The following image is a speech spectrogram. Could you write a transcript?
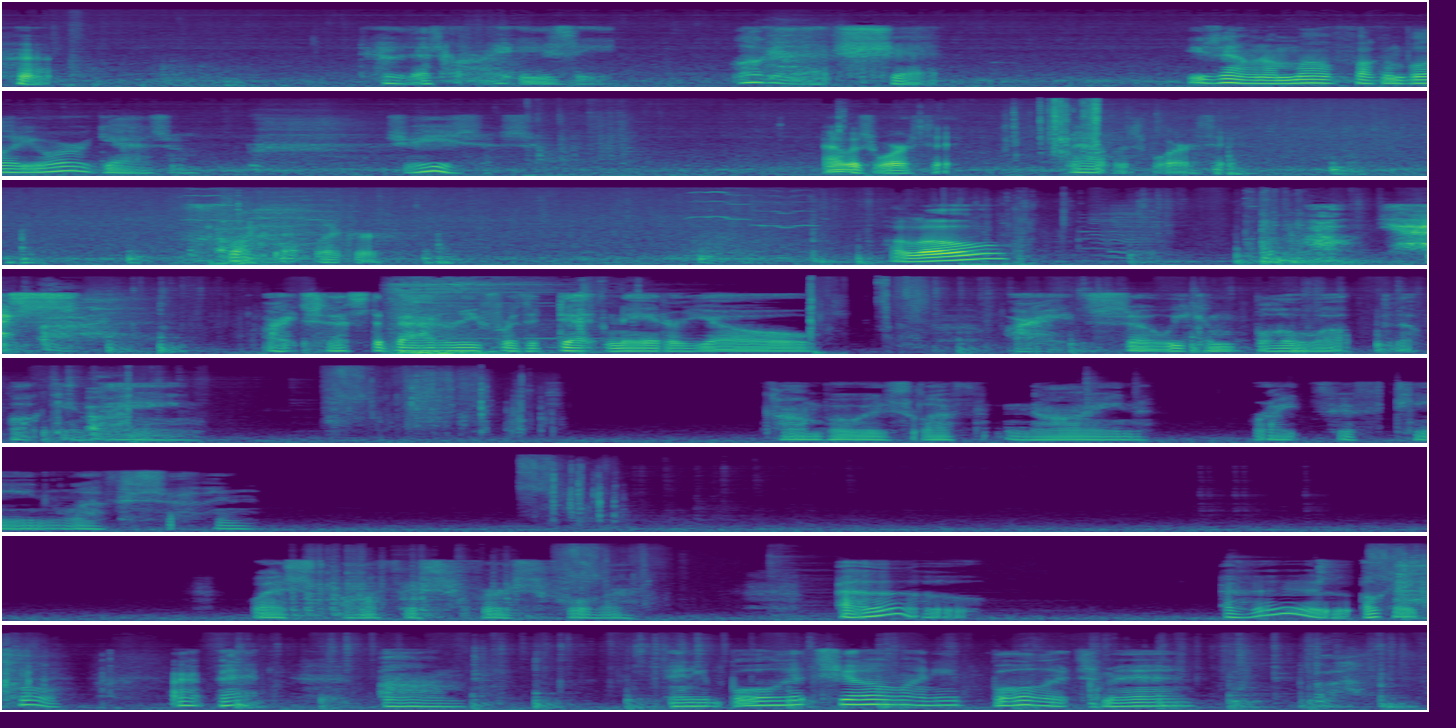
Dude, that's crazy. Look at that shit. He's having a motherfucking bloody orgasm. Jesus. That was worth it. That was worth it. Fuck that Licker. Hello? yes! Alright, so that's the battery for the detonator, yo. Alright, so we can blow up the fucking thing. Combo is left 9, right 15, left 7. West office, first floor. Oh. Oh, okay, cool. Alright, bet. Um, any bullets, yo? I need bullets, man.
